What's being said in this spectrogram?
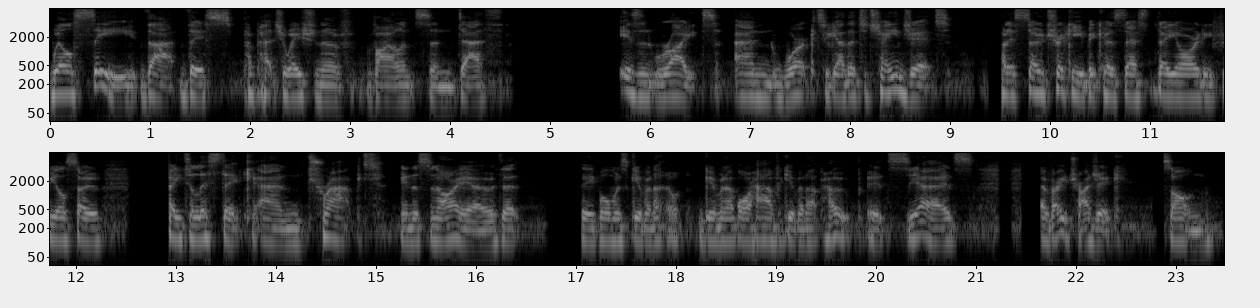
will see that this perpetuation of violence and death isn't right and work together to change it. But it's so tricky because they they already feel so fatalistic and trapped in a scenario that they've almost given up given up or have given up hope. It's yeah it's a very tragic song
